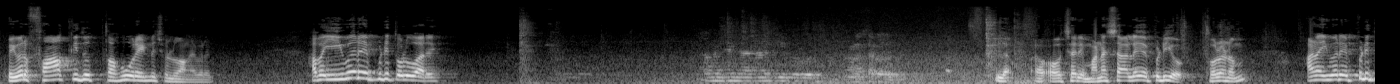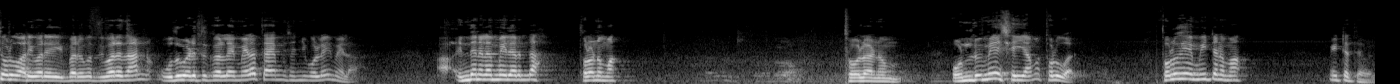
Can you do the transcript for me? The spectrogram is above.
இப்போ இவர் ஃபாக்கிது தகுரைன்னு சொல்லுவாங்க இவருக்கு. அப்போ இவர் எப்படி தொழுவார்? இல்லை ஓ சரி மனசாலே எப்படியோ சொல்லணும் ஆனால் இவர் எப்படி தொழுவார்? இவர் இவர் இவர் தான் உதவு எடுத்துக்கொள்ள மேலா தயமம் செஞ்சு கொள்ளவே மேலா? இந்த நிலைமையில இருந்தா தொழணுமா? தொழணும். ஒன்றுமே செய்யாம தொழுவார். தொழுகையை மீட்டணுமா? மீட்ட தேவை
